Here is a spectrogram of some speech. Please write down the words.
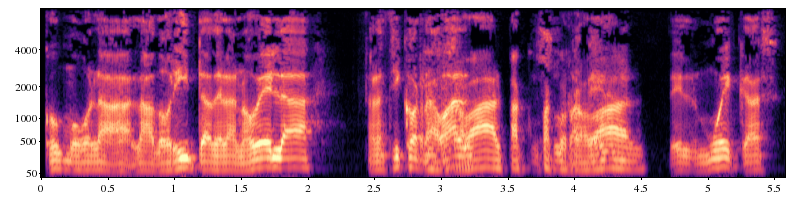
como la, la Dorita de la novela, Francisco Raval, Raval, Paco- Paco Raval. del Muecas,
